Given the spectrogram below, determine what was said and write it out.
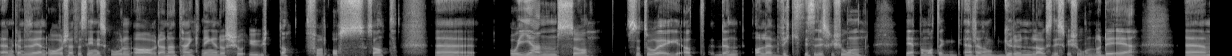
en, si, en, oversettelse inn i skolen av denne tenkningen da se ut da, for oss. sant? Eh, og igjen så, så tror jeg at den aller viktigste diskusjonen er på en måte en sånn grunnlagsdiskusjon, og det er eh,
